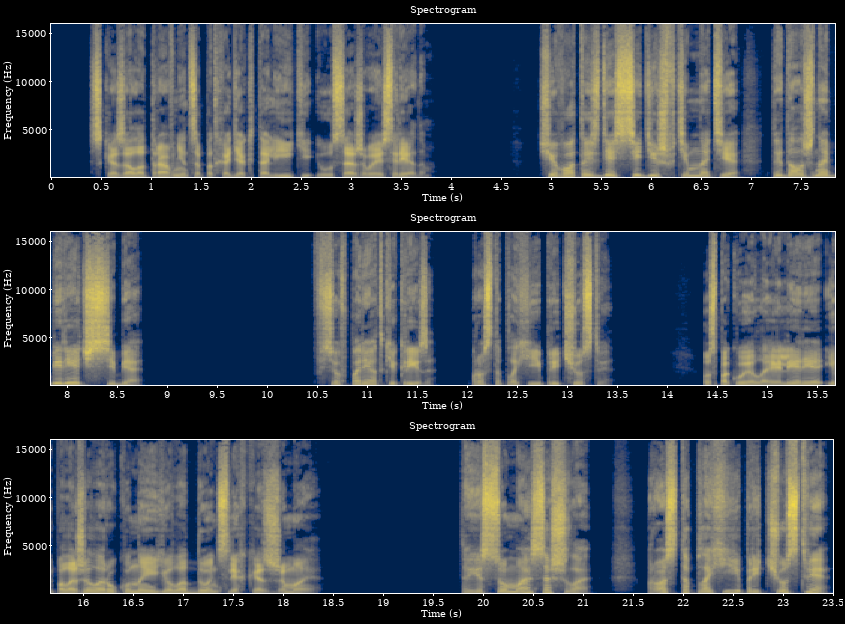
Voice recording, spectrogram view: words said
— сказала травница, подходя к Талийке и усаживаясь рядом. «Чего ты здесь сидишь в темноте? Ты должна беречь себя». «Все в порядке, Криза. Просто плохие предчувствия». Успокоила Элерия и положила руку на ее ладонь, слегка сжимая. «Ты с ума сошла? Просто плохие предчувствия?»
